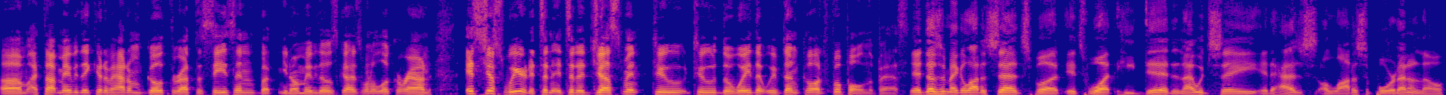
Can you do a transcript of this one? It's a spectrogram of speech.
Um, I thought maybe they could have had him go throughout the season, but you know maybe those guys want to look around. It's just weird. It's an it's an adjustment to to the way that we've done college football in the past. It doesn't make a lot of sense, but it's what he did, and I would say it has a lot of support. I don't know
